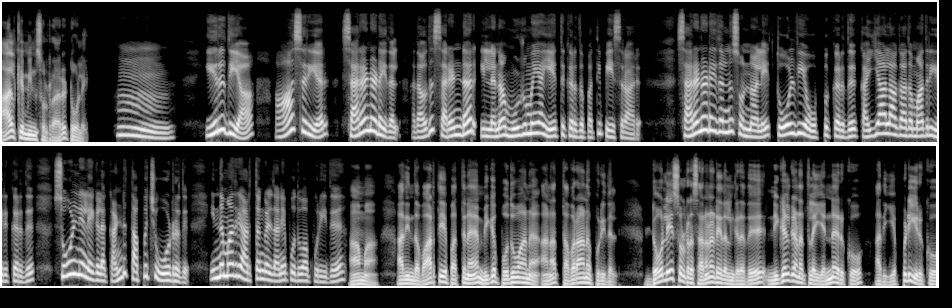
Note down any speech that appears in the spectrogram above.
ஆல்கெமின்னு சொல்றாரு டோலே. இறுதியா ஆசிரியர் சரணடைதல் அதாவது சரண்டர் இல்லனா முழுமையா ஏத்துக்கிறத பத்தி பேசுறாரு. சரணடைதல்னு சொன்னாலே தோல்விய ஒப்புக்கிறது கையாலாகாத மாதிரி இருக்கிறது சூழ்நிலைகளை கண்டு தப்பிச்சு ஓடுறது. இந்த மாதிரி அர்த்தங்கள் தானே பொதுவா புரியுது? ஆமா. அது இந்த வார்த்தையை பத்தின மிக பொதுவான ஆனா தவறான புரிதல். டோலே சொல்ற சரணடைதல்ங்கிறது நிகழ்கணத்துல என்ன இருக்கோ அது எப்படி இருக்கோ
